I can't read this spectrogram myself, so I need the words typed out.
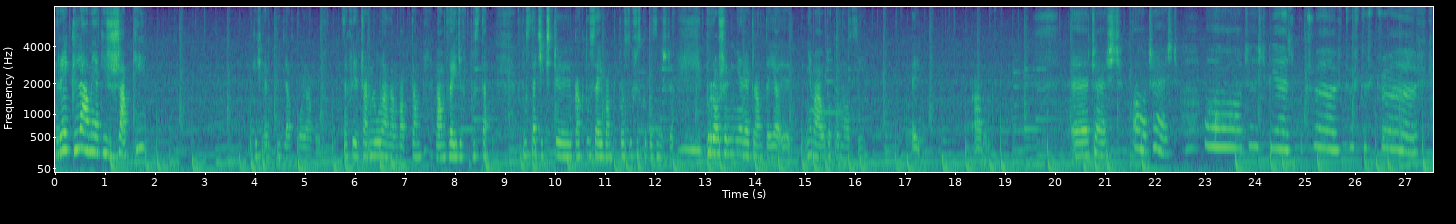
reklamy jakiejś żabki? Jakieś RP dla Polaków. Za chwilę Czarnluna tam, wa- tam wam wejdzie w, pusta w postaci czy kaktusa i wam po prostu wszystko to zniszczy. Proszę mi nie reklam tej, ja, y, nie ma autopromocji. Ej, a. E, cześć. O, cześć. O, cześć piesku, cześć, cześć, cześć, cześć.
